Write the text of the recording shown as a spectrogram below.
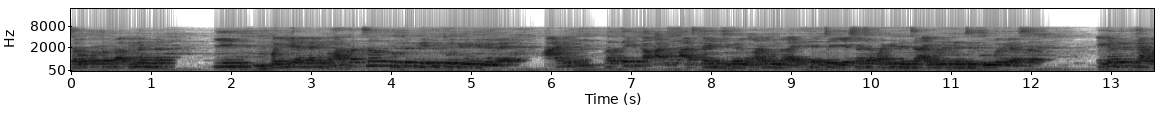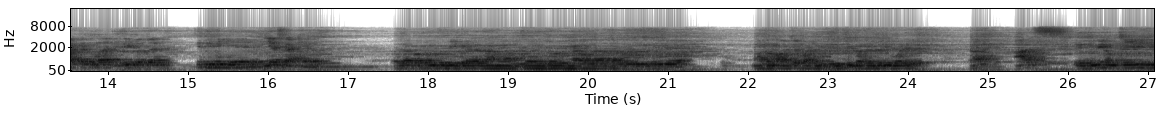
सर्वप्रथम अभिनंदन की पहिली आली आणि भारताचं कुठेतरी नेतृत्व तिने केलेलं आहे. आणि प्रत्येक आज आज काही जी काही लहान मुलं आहेत त्यांच्या यशाच्या पाठी त्यांचे आई वडील त्यांचे गुरुवरी असतात. एकंदरीत काय वाटतं तुम्हाला दिल्लीबद्दल? की तिने हे यश गाठलेलं? पहिल्यापासून तुम्ही इकडे आहेत आणि आमचं इंटरव्ह्यू घ्यावा त्याबद्दल धन्यवाद माझं नाव अजय पाटील युपी पाटील तुम्ही वडील. आज तुम्ही आमची जी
